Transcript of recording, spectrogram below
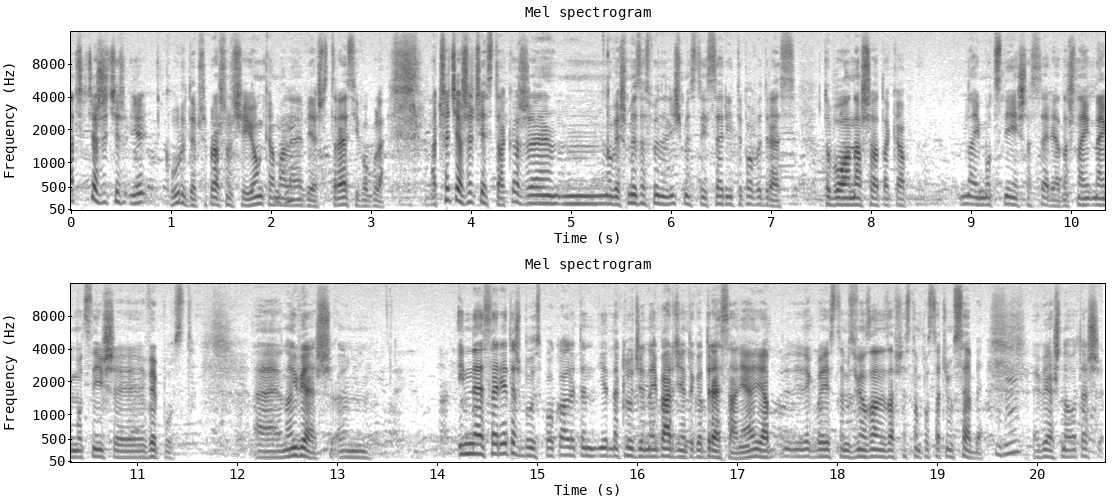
A trzecia rzecz jest, je- kurde, przepraszam, się jąkam, ale wiesz, stres i w ogóle. A trzecia rzecz jest taka, że mm, no wiesz, my zasłynęliśmy z tej serii typowy dres. To była nasza taka najmocniejsza seria, nasz naj, najmocniejszy wypust. E, No i wiesz, inne serie też były spoko, ale ten jednak ludzie najbardziej na tego dresa, nie? Ja jakby jestem związany zawsze z tą postacią Seby. E, Wiesz, no też y,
